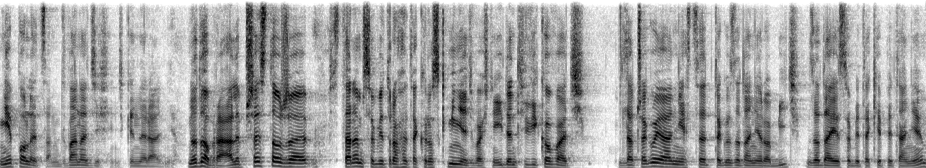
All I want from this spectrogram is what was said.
nie polecam, 2 na 10 generalnie. No dobra, ale przez to, że staram sobie trochę tak rozkminiać właśnie, identyfikować, dlaczego ja nie chcę tego zadania robić, zadaję sobie takie pytanie,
